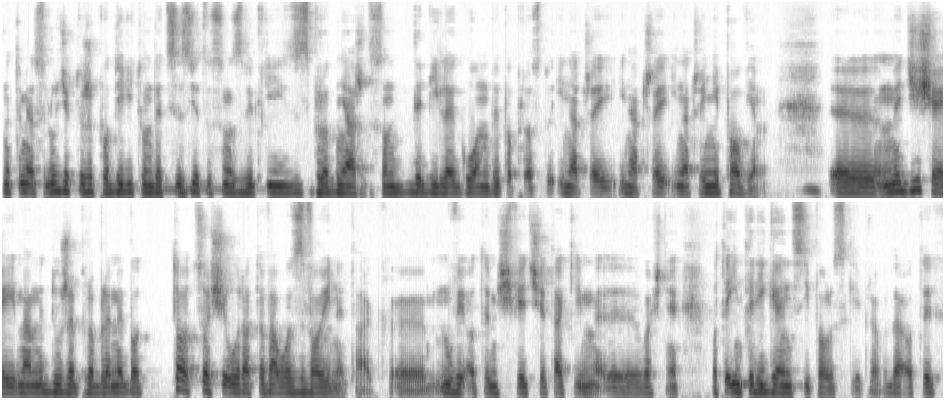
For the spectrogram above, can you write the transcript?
Natomiast ludzie, którzy podjęli tą decyzję, to są zwykli zbrodniarze, to są debile głąby po prostu. Inaczej, inaczej, inaczej nie powiem. Y, my dzisiaj mamy duże problemy, bo to, co się uratowało z wojny, tak. Y, mówię o tym świecie takim y, właśnie, o tej inteligencji polskiej, prawda, o tych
